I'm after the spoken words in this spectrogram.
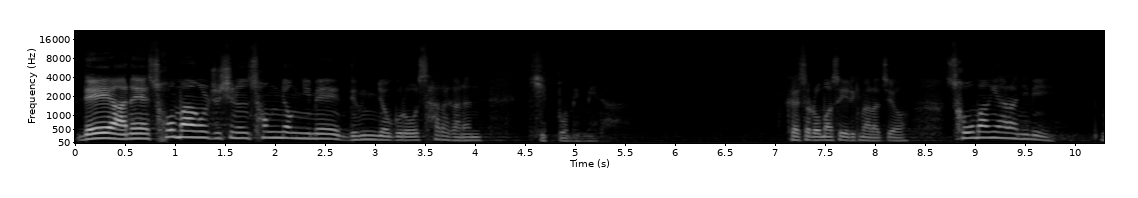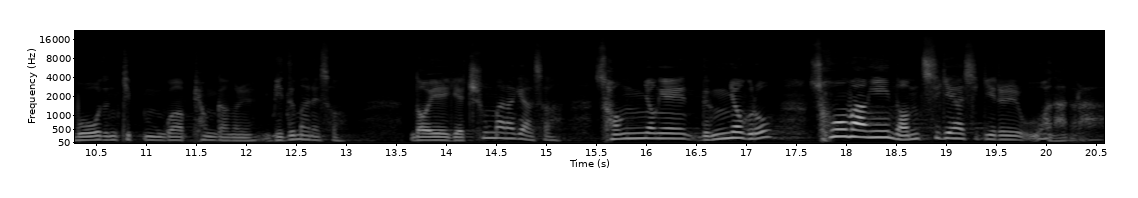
내 안에 소망을 주시는 성령님의 능력으로 살아가는 기쁨입니다. 그래서 로마서 이렇게 말하죠. 소망의 하나님이 모든 기쁨과 평강을 믿음 안에서 너희에게 충만하게 하사 성령의 능력으로 소망이 넘치게 하시기를 원하노라.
